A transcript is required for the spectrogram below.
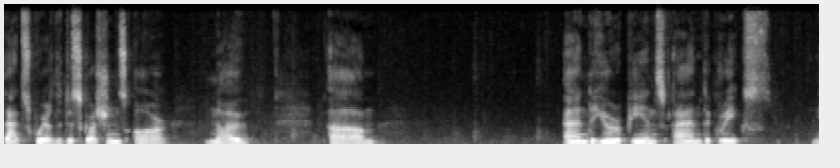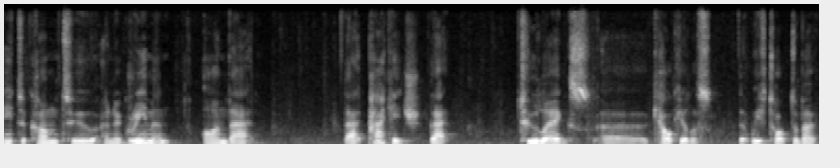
That's where the discussions are now. Um, and the Europeans and the Greeks need to come to an agreement on that, that package, that two legs uh, calculus that we've talked about.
